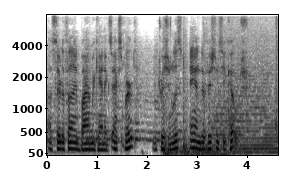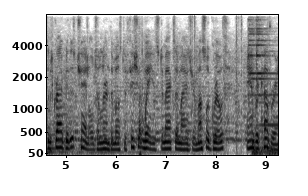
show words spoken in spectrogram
a certified biomechanics expert, nutritionist, and efficiency coach. Subscribe to this channel to learn the most efficient ways to maximize your muscle growth and recovery,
